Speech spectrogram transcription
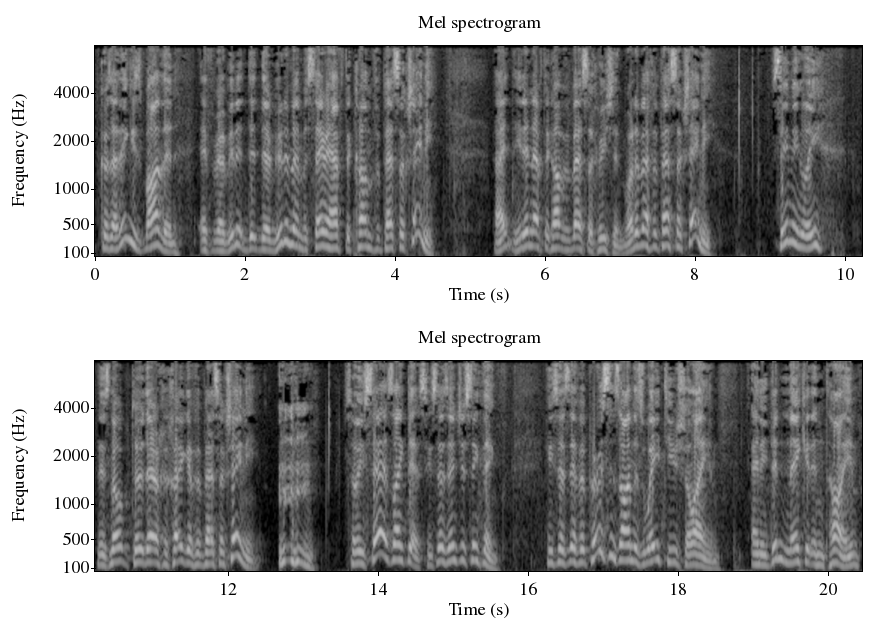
because I think he's bothered if Rabbi, did Rabbi and Meseir have to come for Pesach Sheni? Right? He didn't have to come for Pesach Rishon. What about for Pesach Sheni? Seemingly, there's no Derech Chayga for Pesach Sheni. so he says like this. He says interesting thing. He says if a person's on his way to Yerushalayim and he didn't make it in time,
